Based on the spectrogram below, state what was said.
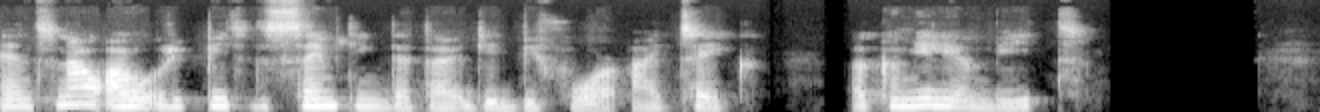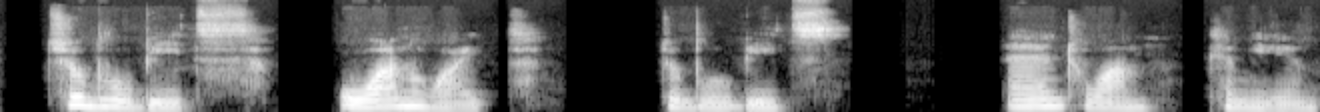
and now I will repeat the same thing that I did before. I take a chameleon bead two blue beads one white two blue beads and one chameleon.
